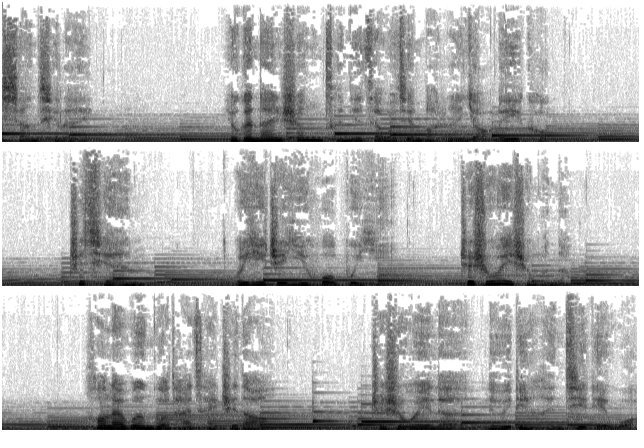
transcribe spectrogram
想起来，有个男生曾经在我肩膀上咬了一口。之前，我一直疑惑不已，这是为什么呢？后来问过他才知道，这是为了留一点痕迹给我，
